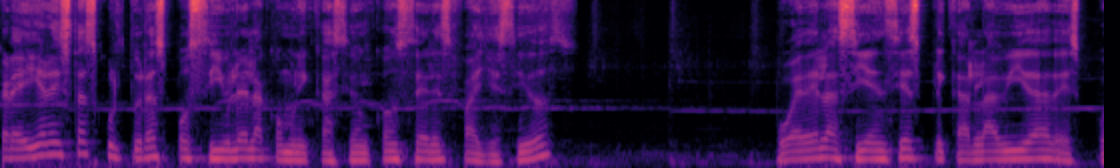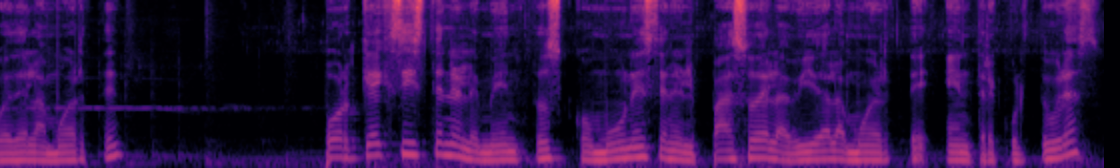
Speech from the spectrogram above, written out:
¿Creían estas culturas posible la comunicación con seres fallecidos? ¿Puede la ciencia explicar la vida después de la muerte? ¿Por qué existen elementos comunes en el paso de la vida a la muerte entre culturas?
